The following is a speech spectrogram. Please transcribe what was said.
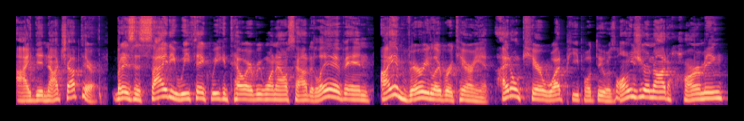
I did not shop there. But as a society, we think we can tell everyone else how to live. And I am very libertarian. I don't care what people do. As long as you're not harming,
